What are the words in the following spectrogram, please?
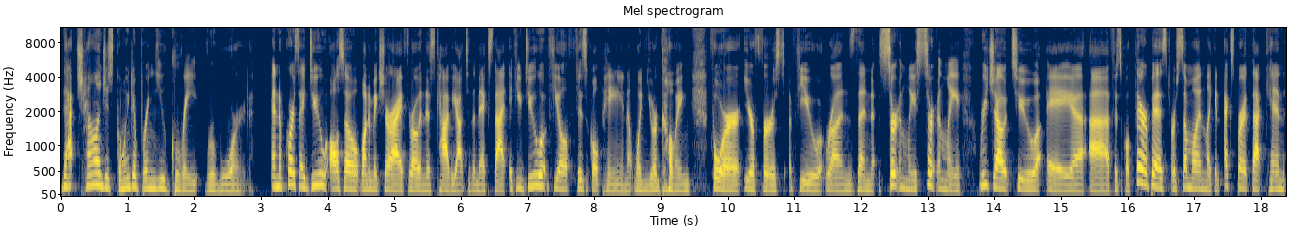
that challenge is going to bring you great reward. And of course, I do also want to make sure I throw in this caveat to the mix that if you do feel physical pain when you're going for your first few runs, then certainly, certainly reach out to a uh, physical therapist or someone like an expert that can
